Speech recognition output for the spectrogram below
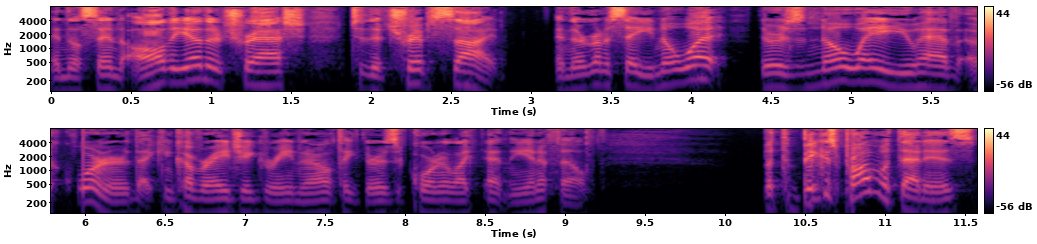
and they'll send all the other trash to the trip side. And they're going to say, you know what? There is no way you have a corner that can cover AJ Green, and I don't think there is a corner like that in the NFL. But the biggest problem with that is,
